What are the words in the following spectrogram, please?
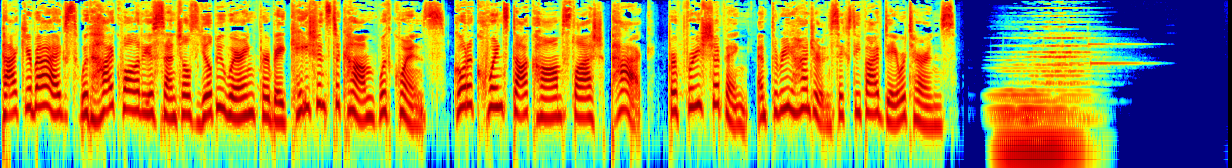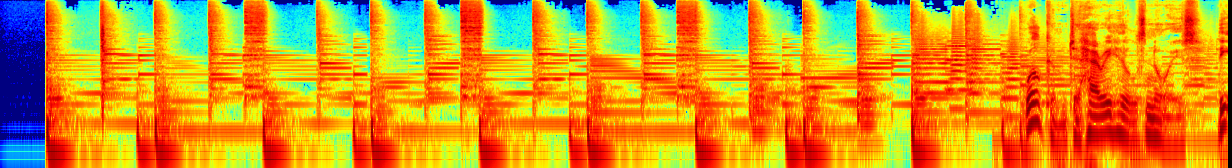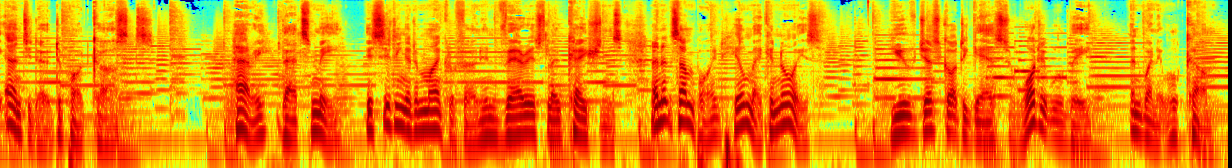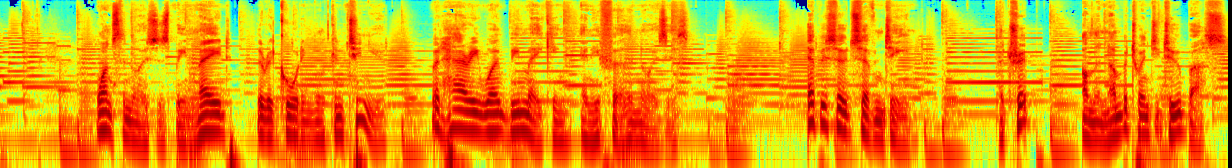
Pack your bags with high-quality essentials you'll be wearing for vacations to come with Quince. Go to quince.com slash pack for free shipping and 365-day returns. Welcome to Harry Hill's Noise, the antidote to podcasts. Harry, that's me, is sitting at a microphone in various locations, and at some point he'll make a noise. You've just got to guess what it will be and when it will come. Once the noise has been made, the recording will continue, but Harry won't be making any further noises. Episode 17 A Trip on the Number 22 Bus.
